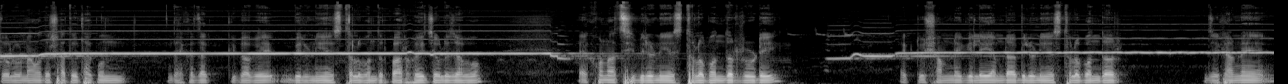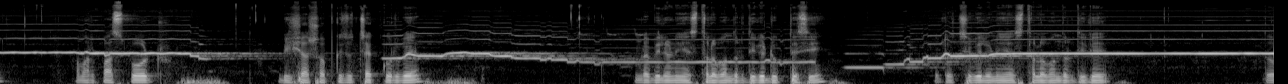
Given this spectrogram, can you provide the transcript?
চলুন, আমাদের সাথে থাকুন, দেখা যাক কীভাবে বিলনীয় স্থলবন্দর পার হয়ে চলে যাব। এখন আছি বিলনীয় স্থলবন্দর রোডেই। একটু সামনে গেলেই আমরা বিলনীয় স্থলবন্দর, যেখানে আমার পাসপোর্ট, ভিসা সব কিছু চেক করবে। আমরা বিলনীয় স্থলবন্দর দিকে ঢুকতেছি। এটা হচ্ছে বিলনীয় স্থলবন্দর দিকে। তো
